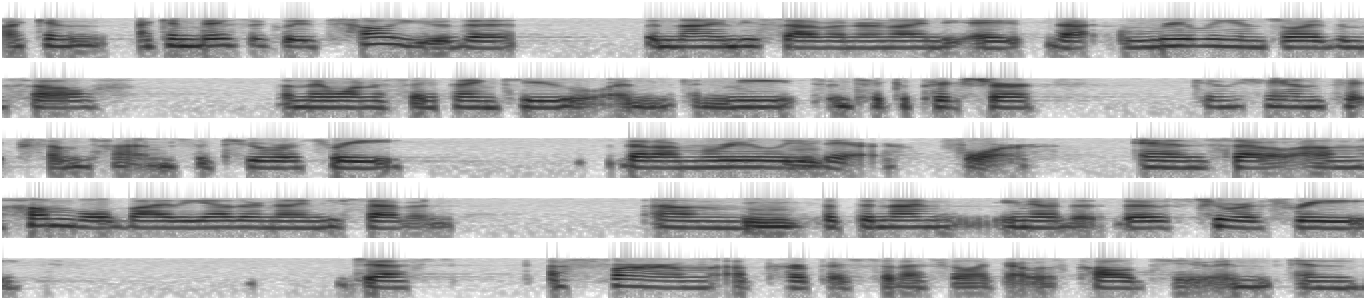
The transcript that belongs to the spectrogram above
I can I can basically tell you that the 97 or 98 that really enjoyed themselves and they want to say thank you and, and meet and take a picture can handpick sometimes the two or three that I'm really Hmm. there for. And so I'm humbled by the other 97. Um, Hmm. But the nine, you know, the, those two or three just affirm a purpose that I feel like I was called to, and and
